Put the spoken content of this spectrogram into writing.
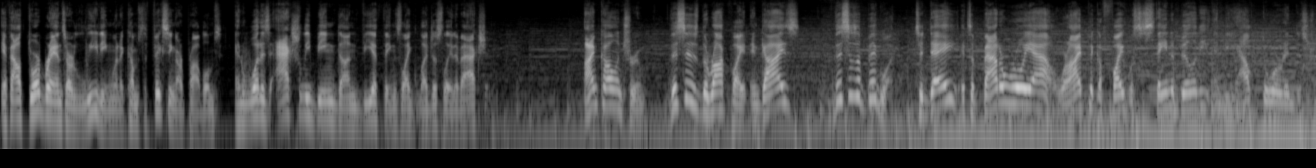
if outdoor brands are leading when it comes to fixing our problems, and what is actually being done via things like legislative action. I'm Colin True. This is The Rock Fight, and guys, this is a big one. Today, it's a battle royale where I pick a fight with sustainability and the outdoor industry.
